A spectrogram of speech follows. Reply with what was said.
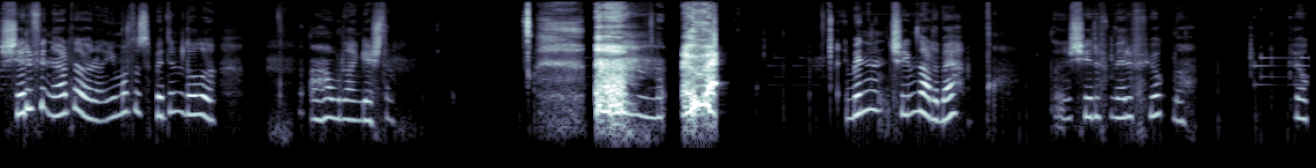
Şerifi nerede öğren? Yumurta sepetim dolu. Aha buradan geçtim. Benim şeyim nerede be? Şerif merif yok mu? Yok.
